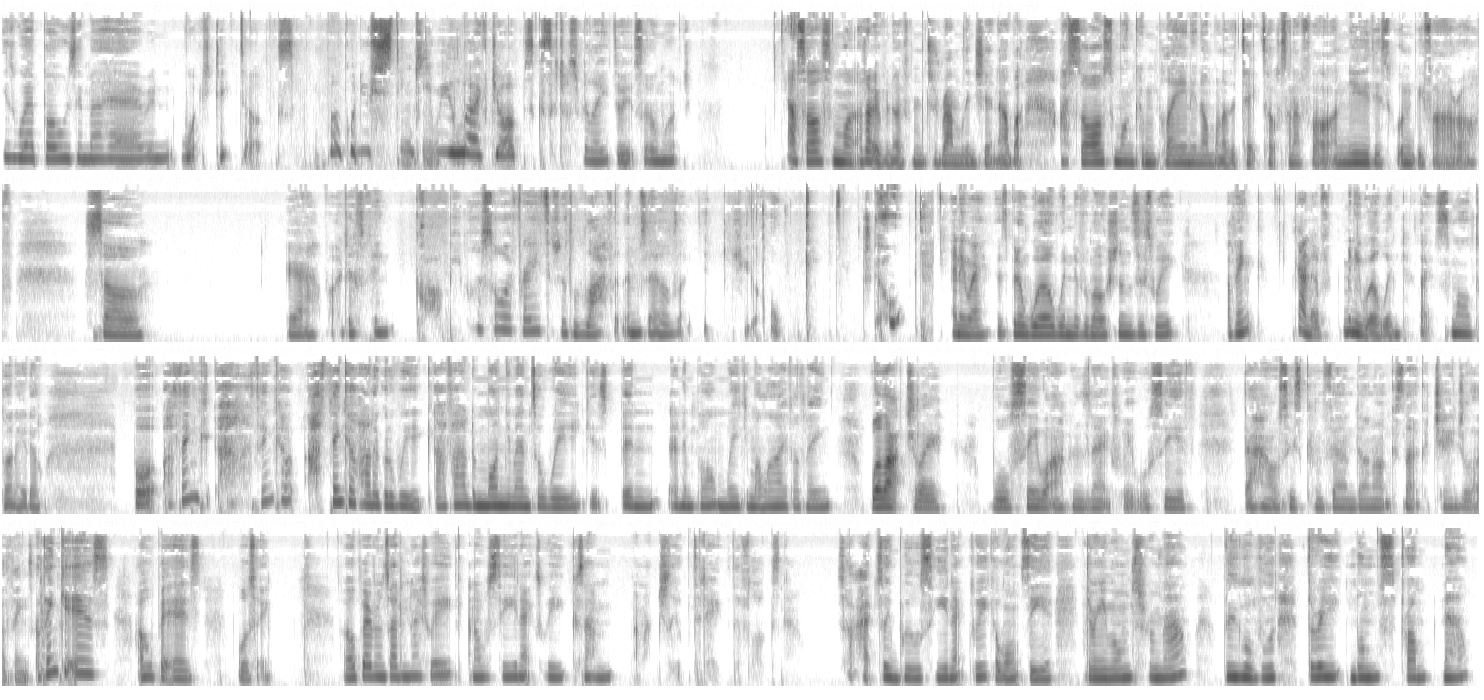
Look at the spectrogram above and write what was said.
is wear bows in my hair and watch TikToks. Got to do stinky real life jobs because I just relate to it so much. I saw someone, I don't even know if I'm just rambling shit now, but I saw someone complaining on one of the TikToks and I thought I knew this wouldn't be far off. So, yeah, but I just think, God, people are so afraid to just laugh at themselves. Like, it's a joke. It's a joke. Anyway, it's been a whirlwind of emotions this week. I think, kind of, mini whirlwind, like small tornado. But I think, I think, I think I've had a good week. I've had a monumental week. It's been an important week in my life. I think. Well, actually, we'll see what happens next week. We'll see if the house is confirmed or not, because that could change a lot of things. I think it is. I hope it is. We'll see. I hope everyone's had a nice week, and I will see you next week because I'm I'm actually up to date with the vlogs now. So I actually will see you next week. I won't see you three months from now. Three months from now.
